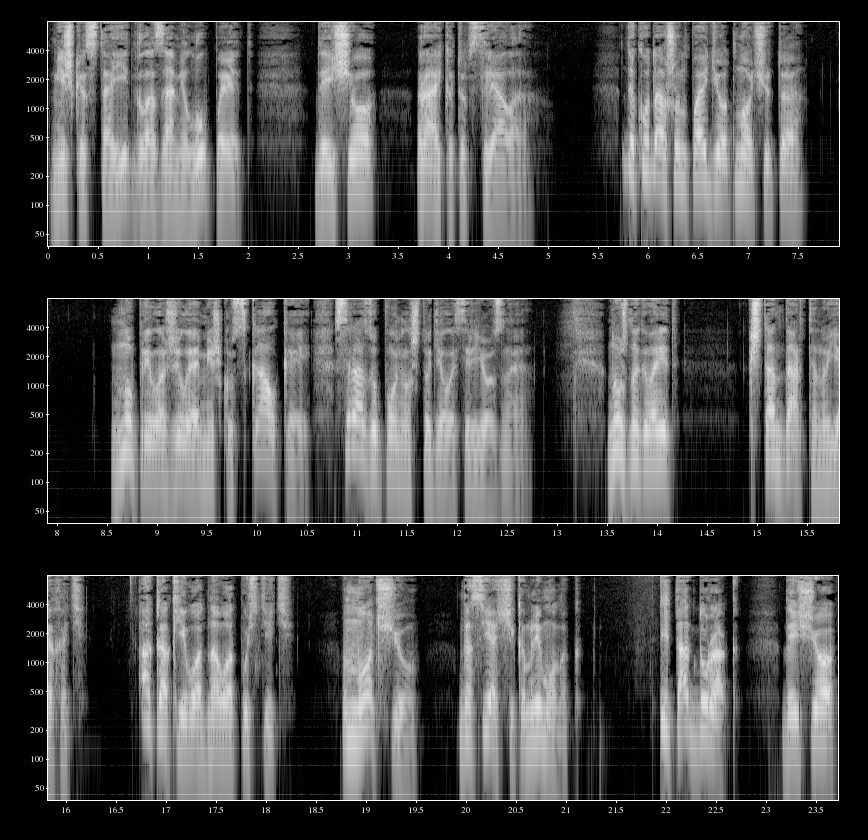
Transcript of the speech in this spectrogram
Мишка стоит, глазами лупает, да еще Райка тут встряла. Да куда ж он пойдет ночью-то? Ну, приложила я Мишку скалкой, сразу понял, что дело серьезное. Нужно, говорит, к штандартену ехать. А как его одного отпустить? Ночью, да с ящиком лимонок. И так дурак, да еще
